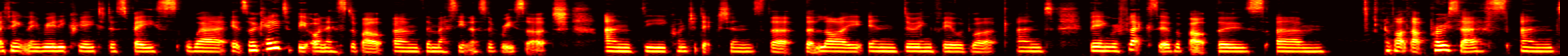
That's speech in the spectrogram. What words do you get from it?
I think they really created a space where it's okay to be honest about um, the messiness of research and the contradictions that that lie in doing field work and being reflexive about those. Um, about that process and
